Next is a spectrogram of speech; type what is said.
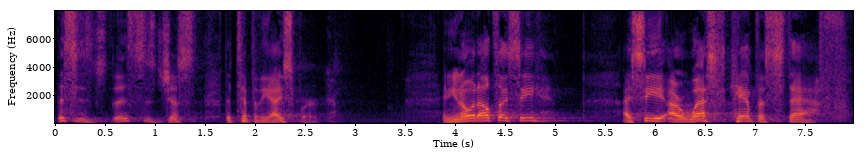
This is, this is just the tip of the iceberg. And you know what else I see? I see our West Campus staff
